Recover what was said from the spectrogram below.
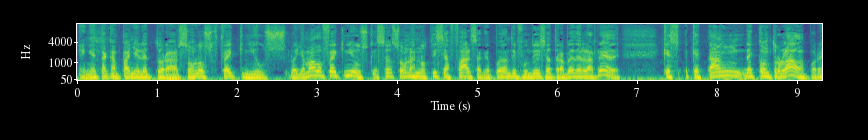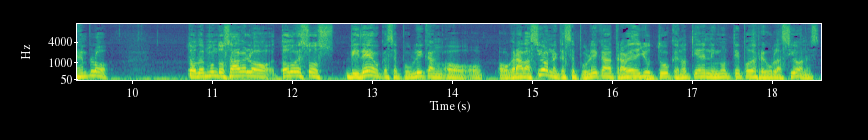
en esta campaña electoral son los fake news, los llamados fake news, que son las noticias falsas que puedan difundirse a través de las redes, que, que están descontroladas. Por ejemplo, todo el mundo sabe lo, todos esos videos que se publican o, o, grabaciones que se publican a través de YouTube que no tienen ningún tipo de regulaciones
